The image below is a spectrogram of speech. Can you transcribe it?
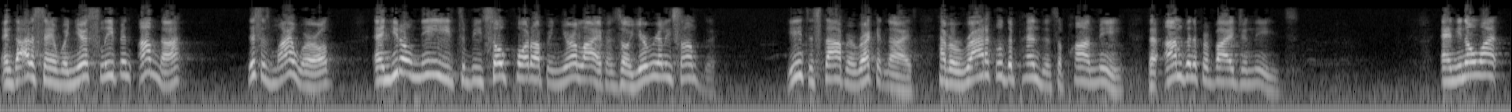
And God is saying, when you're sleeping, I'm not. This is my world. And you don't need to be so caught up in your life as though you're really something. You need to stop and recognize, have a radical dependence upon me that I'm going to provide your needs. And you know what?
